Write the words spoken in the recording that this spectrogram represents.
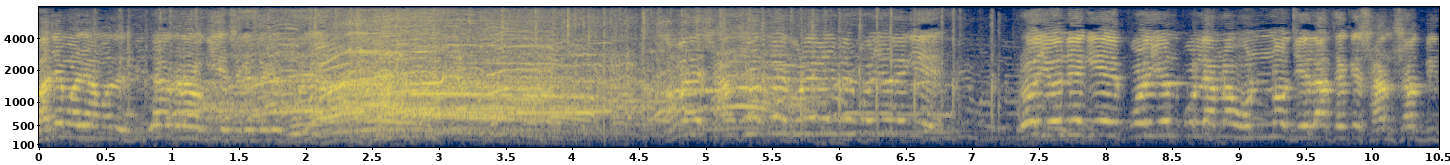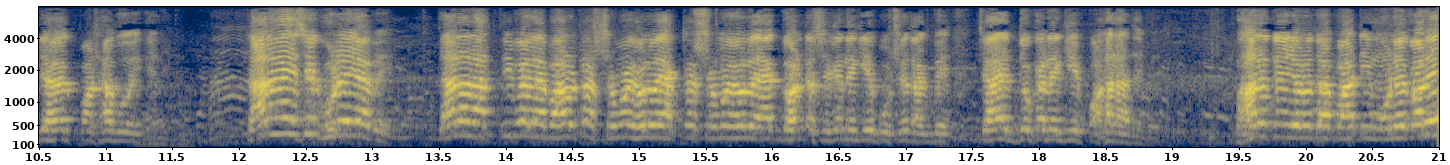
মাঝে মাঝে আমাদের বিধায়করাও গিয়ে থেকে ঘুরে আমাদের সাংসদরা ঘুরে প্রয়োজনে গিয়ে। প্রয়োজনে গিয়ে প্রয়োজন পড়লে আমরা অন্য জেলা থেকে সাংসদ, বিধায়ক পাঠাবো এখানে। তারা এসে ঘুরে যাবে। তারা রাত্রিবেলা বারোটার সময় হলো, একটার সময় হলো, এক ঘণ্টা সেখানে গিয়ে বসে থাকবে, চায়ের দোকানে গিয়ে পাহারা দেবে। ভারতীয় জনতা পার্টি মনে করে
